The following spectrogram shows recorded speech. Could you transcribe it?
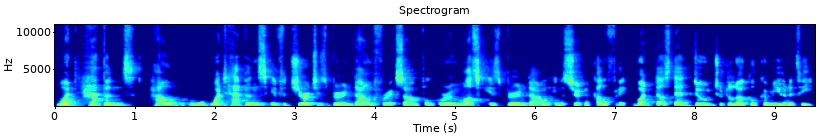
what happens? How what happens if a church is burned down for example or a mosque is burned down in a certain conflict? What does that do to the local community?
